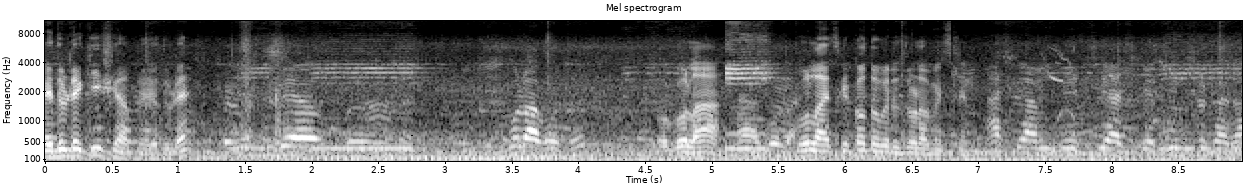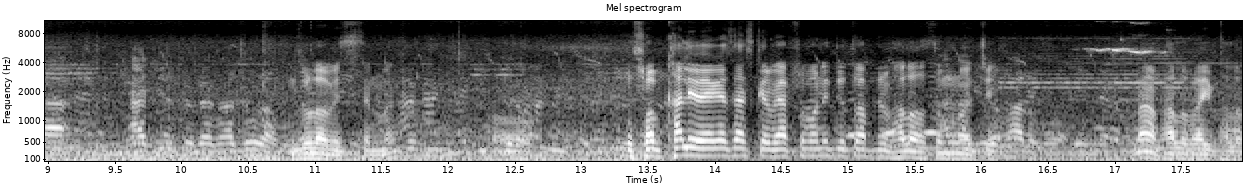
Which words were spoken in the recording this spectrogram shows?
এই দুটো কি আপনি এই দুটো? গোলা? গোলা, আজকে কত করে জোড়া বেচলেন? আজকে আমি আজকে তিনশো টাকা। জোড়া বেচছেন না? তো সব খালি হয়ে গেছে আজকের ব্যবসা বাণিজ্য তো আপনার ভালো হচ্ছে মনে হচ্ছে। না ভালো ভাই ভালো।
